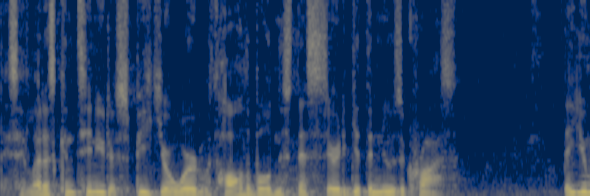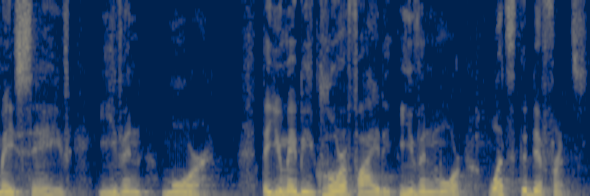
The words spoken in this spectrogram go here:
They say, Let us continue to speak your word with all the boldness necessary to get the news across, that you may save even more, that you may be glorified even more. What's the difference?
